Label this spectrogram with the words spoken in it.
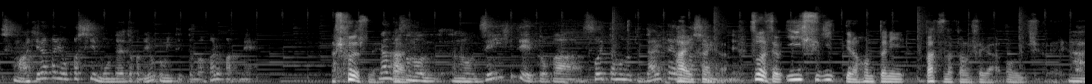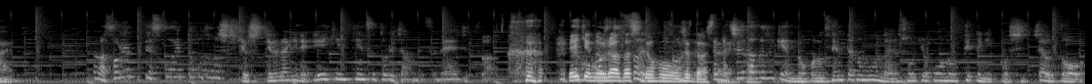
しかも明らかにおかしい問題とかでよく見ていって分かるからね。そうですね。なんかそはいの、あの全否定とか、そういったものって大体おはいはいはいかしいもんね。。そうなんですよ。言い過ぎっていうのは本当に罰の可能性が多いですよね。うんはい。だからそれってそういったことの知識を知ってるだけで英検点数取れちゃうんですよね、実は。英検の裏技指導法をおっしゃってましたね。中学受験のこの選択問題の消去法のテクニックを知っちゃうと、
